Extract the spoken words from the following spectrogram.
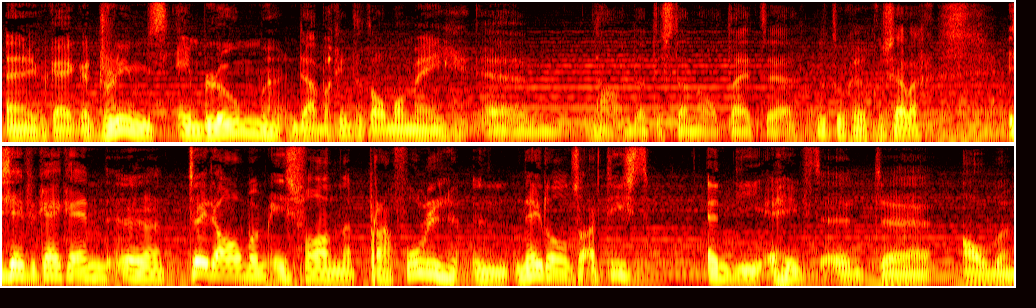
En even kijken, Dreams in Bloom, daar begint het allemaal mee. nou, dat is dan altijd natuurlijk heel gezellig. Eens even kijken, en het tweede album is van Pravoul, een Nederlandse artiest. En die heeft het album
